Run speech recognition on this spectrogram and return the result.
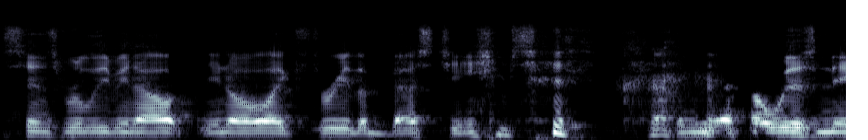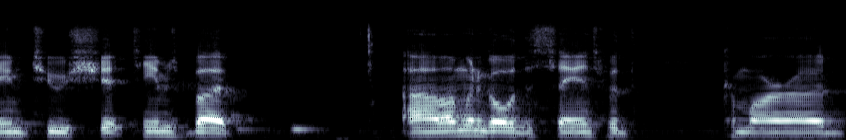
since we're leaving out, you know, like three of the best teams. I we just named two shit teams, but um, I'm going to go with the Saints with Kamara,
